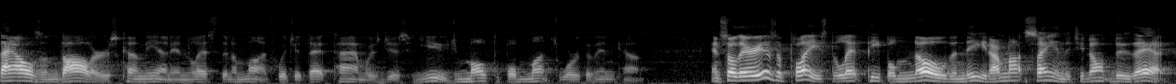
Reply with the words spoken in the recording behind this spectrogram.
$53,000 come in in less than a month, which at that time was just huge, multiple months worth of income. And so there is a place to let people know the need. I'm not saying that you don't do that.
